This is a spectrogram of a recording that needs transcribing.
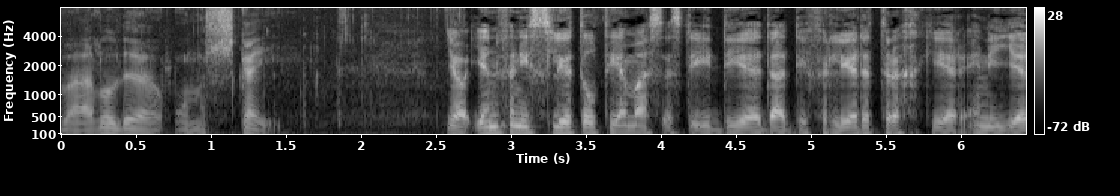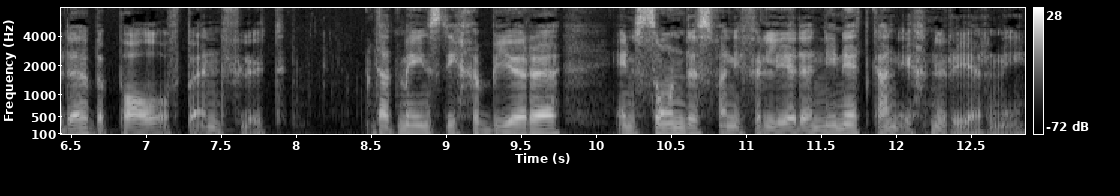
wêrelde onderskei? Ja, een van die sleuteltemas is die idee dat die verlede terugkeer en die hede bepaal of beïnvloed. Dat mens die gebeure en sondes van die verlede nie net kan ignoreer nie.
